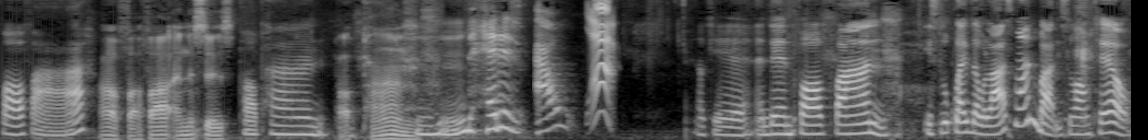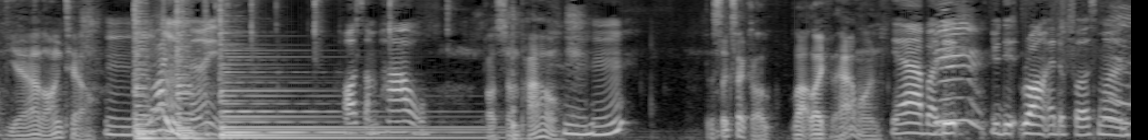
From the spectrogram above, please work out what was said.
Fa fa. Oh, fa fa, and this is Paw Pan. Paw Pan. Mm -hmm. The head is out. Yeah. Okay, and then for fun, it look like the last one, but it's long tail. Yeah, long tail. Mm -hmm. Nice. Paw some pow. Paw some pow. Mm hmm This looks like a lot like that one. Yeah, but did, you did wrong at the first one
